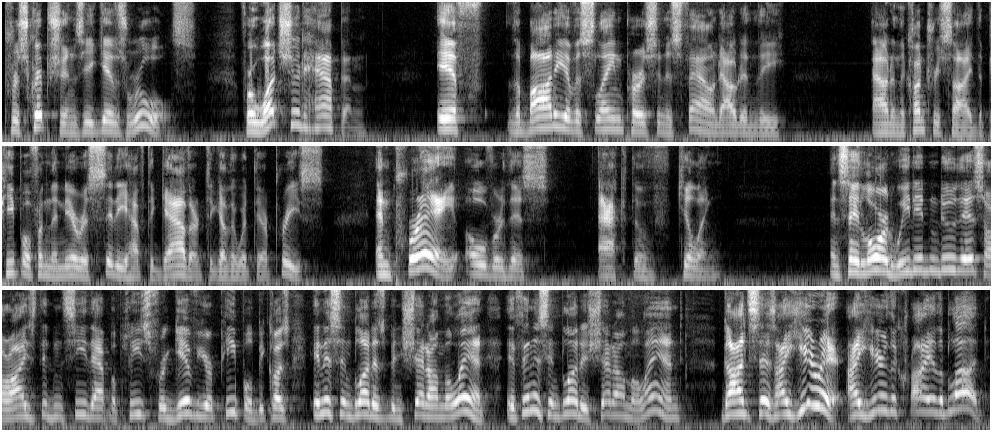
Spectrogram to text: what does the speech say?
prescriptions, He gives rules for what should happen if the body of a slain person is found out in the out in the countryside, the people from the nearest city have to gather together with their priests and pray over this act of killing and say, Lord, we didn't do this, our eyes didn't see that, but please forgive your people because innocent blood has been shed on the land. If innocent blood is shed on the land, God says, I hear it. I hear the cry of the blood.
